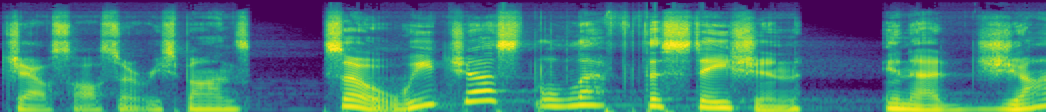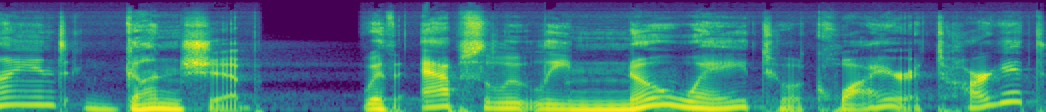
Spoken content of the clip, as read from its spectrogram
Joust also responds, So we just left the station in a giant gunship with absolutely no way to acquire a target?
